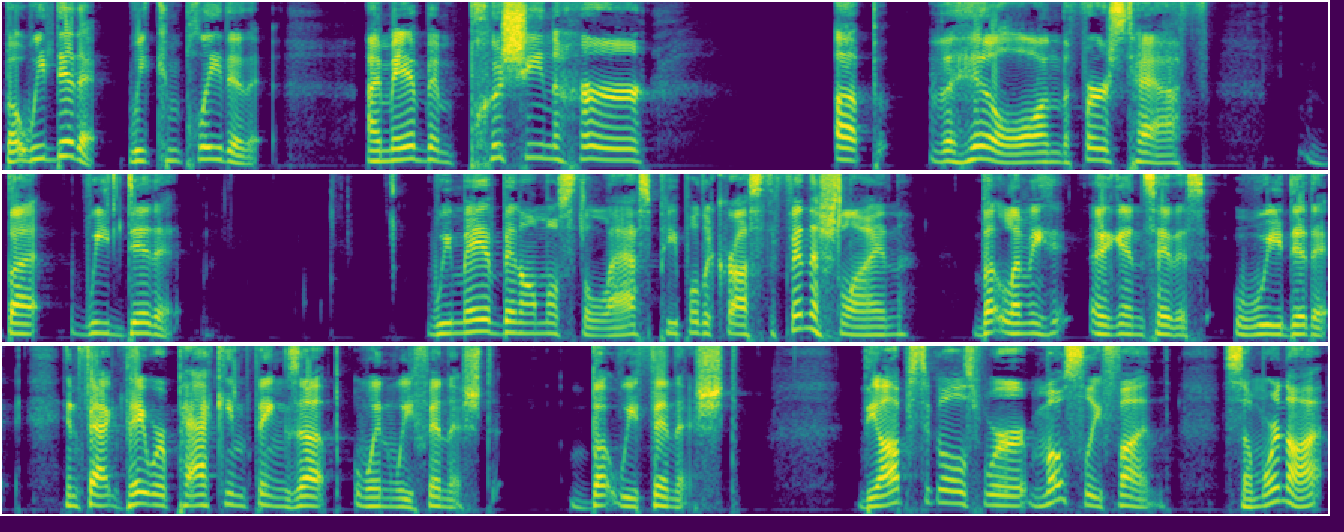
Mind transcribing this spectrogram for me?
But we did it, we completed it. I may have been pushing her up the hill on the first half, but we did it. We may have been almost the last people to cross the finish line, but let me again say this we did it. In fact, they were packing things up when we finished, but we finished. The obstacles were mostly fun, some were not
